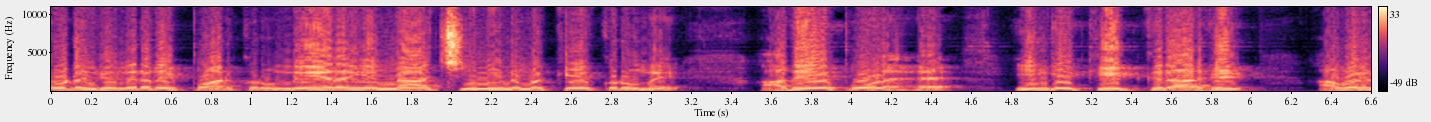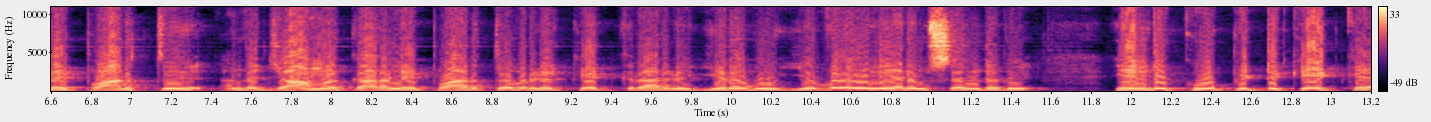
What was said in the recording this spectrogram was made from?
தொடங்குகிறதை பார்க்கிறோம். நேரம் என்ன ஆச்சுன்னு நம்ம கேட்கிறோமே. அதே போல இங்கே கேட்கிறார்கள் அவர்களை பார்த்து அந்த ஜாமக்காரனை பார்த்து அவர்கள் கேட்கிறார்கள் இரவு எவ்வளவு நேரம் சென்றது என்று கூப்பிட்டு கேட்க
